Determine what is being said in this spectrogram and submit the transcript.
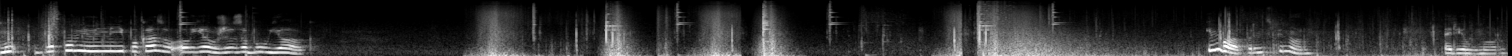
Ну, я пам'ятаю, він мені показував, але я вже забув як. Імба, в принципі, норм. Ріл норм.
